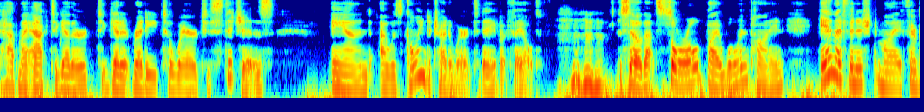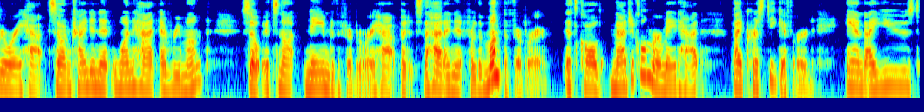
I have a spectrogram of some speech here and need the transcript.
have my act together to get it ready to wear to stitches. And I was going to try to wear it today, but failed. So that's Sorrel by Wool and Pine. And I finished my February hat. So I'm trying to knit one hat every month. So it's not named the February hat, but it's the hat I knit for the month of February. It's called Magical Mermaid Hat by Christy Gifford. And I used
